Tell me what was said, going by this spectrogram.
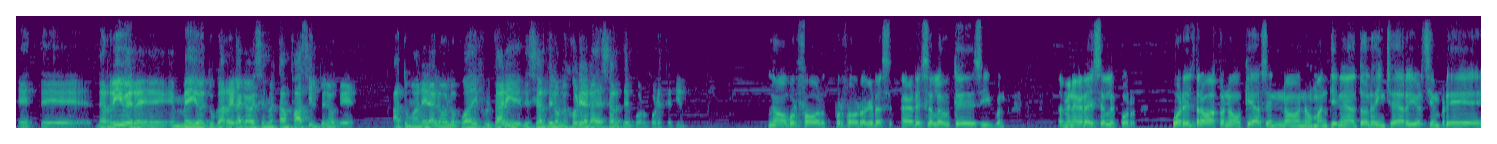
este, de River eh, en medio de tu carrera, que a veces no es tan fácil, pero que a tu manera lo, puedas disfrutar y desearte lo mejor y agradecerte por, por este tiempo. No, por favor, por favor, agradecerles a ustedes y bueno, también agradecerles por, por el trabajo ¿no? que hacen, nos, nos mantienen a todos los hinchas de River siempre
